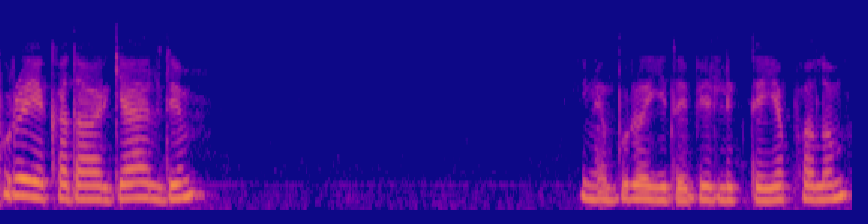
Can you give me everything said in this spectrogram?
Buraya kadar geldim. Yine burayı da birlikte yapalım.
